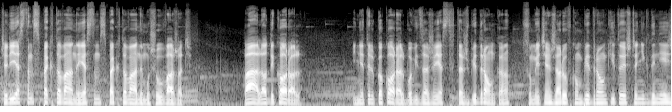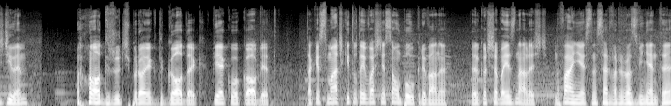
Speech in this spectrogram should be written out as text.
Czyli jestem spektowany, jestem spektowany, muszę uważać. Pa, lody koral. I nie tylko koral, bo widzę, że jest też Biedronka. W sumie ciężarówką Biedronki to jeszcze nigdy nie jeździłem. Odrzuć projekt Godek, piekło kobiet. Takie smaczki tutaj właśnie są poukrywane. Tylko trzeba je znaleźć. No fajnie jest ten serwer rozwinięty.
